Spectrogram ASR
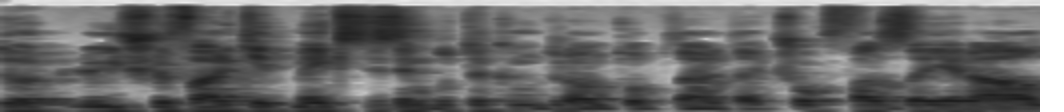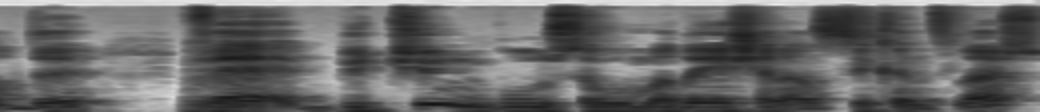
Dörtlü üçlü fark etmeksizin bu takım duran toplarda çok fazla yer aldı. Ve bütün bu savunmada yaşanan sıkıntılar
